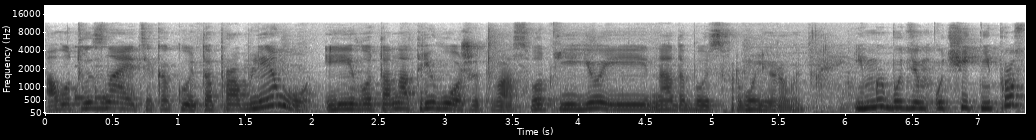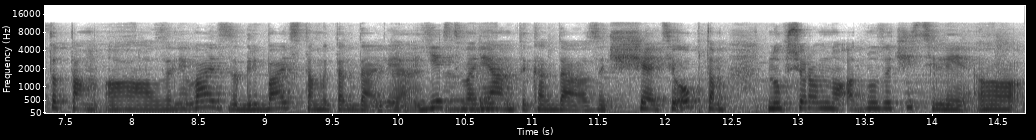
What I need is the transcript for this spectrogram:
а вот вы знаете какую-то проблему, и вот она тревожит вас, вот ее и надо будет сформулировать. И мы будем учить не просто там а, заливать, загребать там и так далее. Да, Есть да, варианты, когда зачищаете оптом, но все равно одно зачистили а,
